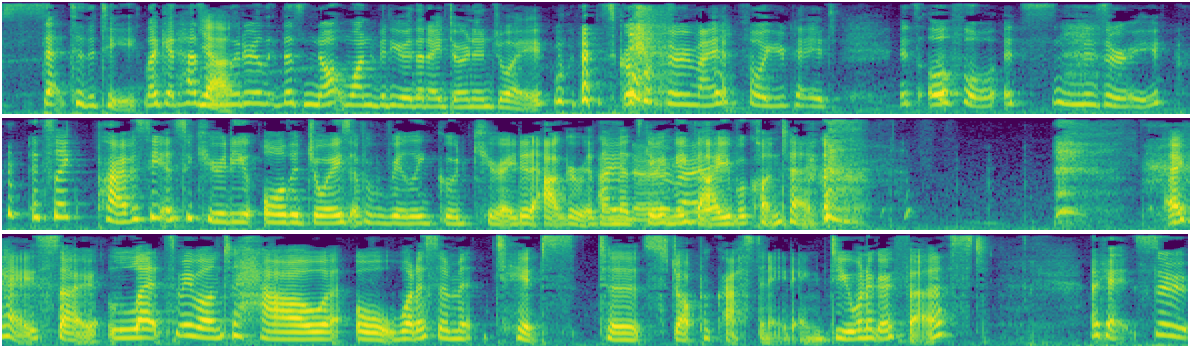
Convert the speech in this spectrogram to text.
set to the T. Like, it has Yeah. literally, there's not one video that I don't enjoy when I scroll through my For You page. It's awful. It's misery. It's like privacy and security, all the joys of a really good curated algorithm I that's know, giving me valuable content. okay, so let's move on to how or what are some tips to stop procrastinating? Do you want to go first? Okay, so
